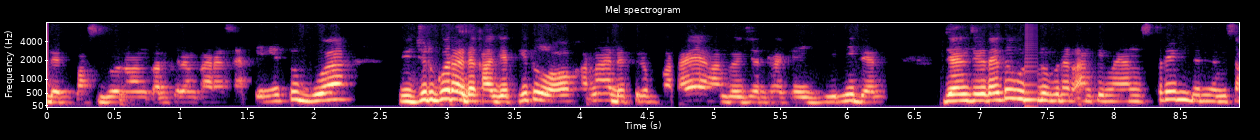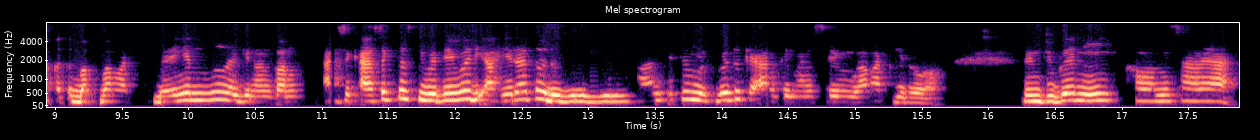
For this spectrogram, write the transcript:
dan pas gue nonton film Korea saat ini tuh gue jujur gue rada kaget gitu loh karena ada film Korea yang ambil genre kayak gini dan jalan cerita itu bener-bener anti mainstream dan gak bisa ketebak banget. Bayangin lu lagi nonton asik-asik terus tiba-tiba di akhirnya tuh ada bunuh-bunuhan, itu menurut gue tuh kayak anti mainstream banget gitu loh. Dan juga nih, kalau misalnya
